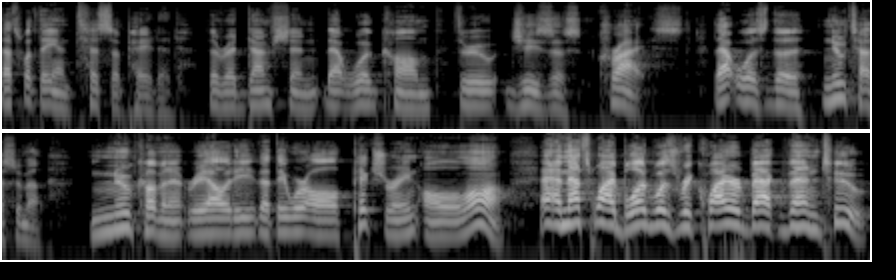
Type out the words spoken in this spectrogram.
that's what they anticipated the redemption that would come through Jesus Christ. That was the New Testament, New Covenant reality that they were all picturing all along. And that's why blood was required back then, too.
